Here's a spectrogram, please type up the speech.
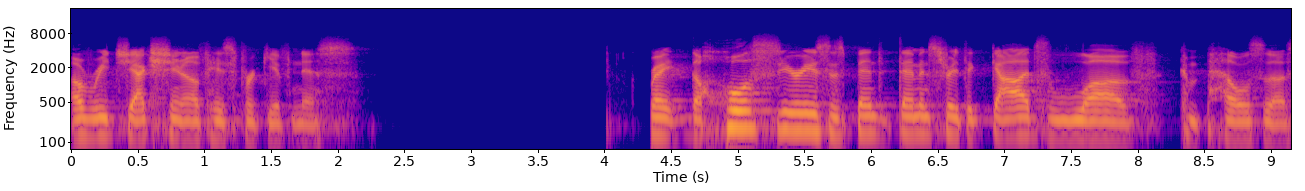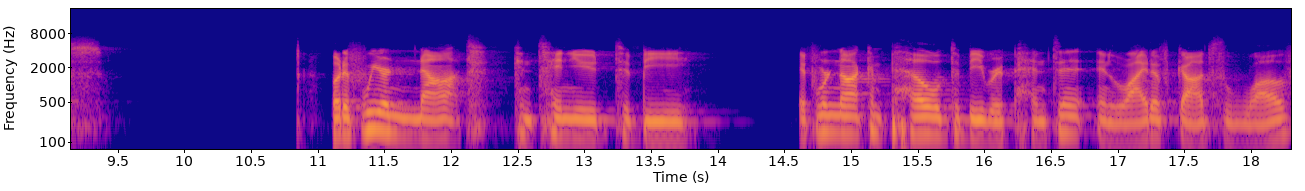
a rejection of his forgiveness. Right? The whole series has been to demonstrate that God's love compels us. But if we are not continued to be if we're not compelled to be repentant in light of God's love,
